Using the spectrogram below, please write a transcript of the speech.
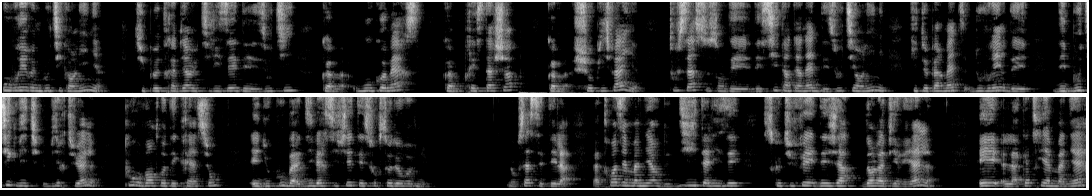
ouvrir une boutique en ligne. Tu peux très bien utiliser des outils comme WooCommerce, comme PrestaShop, comme Shopify. Tout ça, ce sont des, sites internet, des outils en ligne qui te permettent d'ouvrir des, des boutiques virtuelles pour vendre tes créations et du coup bah, diversifier tes sources de revenus. Donc ça, c'était la, la troisième manière de digitaliser ce que tu fais déjà dans la vie réelle. Et la quatrième manière,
